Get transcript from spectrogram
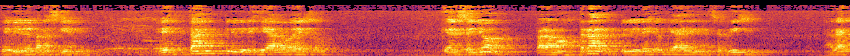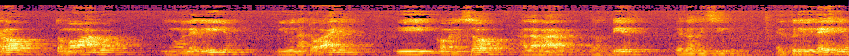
que vive para siempre. Es tan privilegiado eso que el Señor, para mostrar el privilegio que hay en el servicio, agarró, tomó agua en un lebrillo y una toalla y comenzó a lavar los pies de los discípulos. El privilegio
